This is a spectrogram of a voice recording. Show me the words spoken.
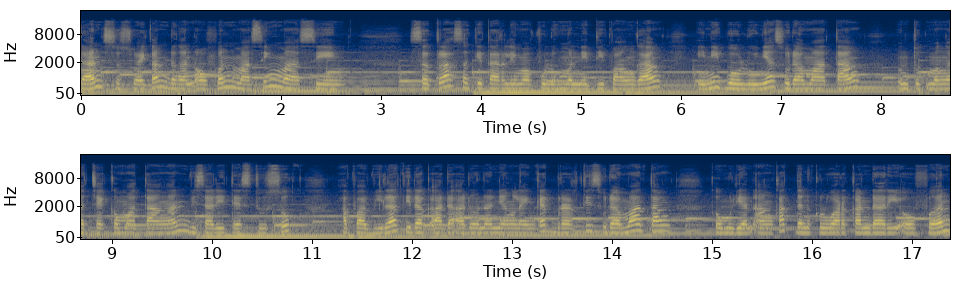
dan sesuaikan dengan oven masing-masing setelah sekitar 50 menit dipanggang, ini bolunya sudah matang. Untuk mengecek kematangan bisa dites tusuk. Apabila tidak ada adonan yang lengket berarti sudah matang. Kemudian angkat dan keluarkan dari oven.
